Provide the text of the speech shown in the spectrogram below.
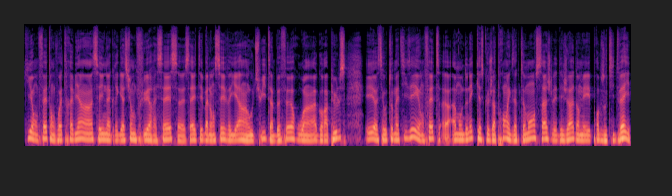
qui en fait on voit très bien, hein, c'est une agrégation de flux RSS, ça a été balancé via un Hootsuite, un buffer ou un Agora Pulse et c'est automatisé. Et en fait, à un moment donné, qu'est-ce que j'apprends exactement? Ça, je l'ai déjà dans mes propres outils de veille.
